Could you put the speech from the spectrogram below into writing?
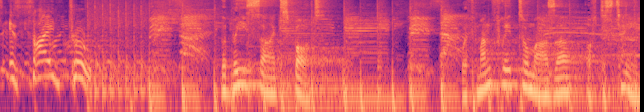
This is side two. The B-side spot with Manfred Tomasa of Disdain.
